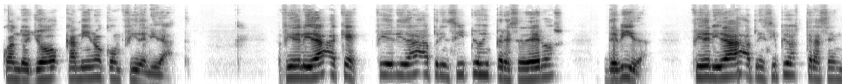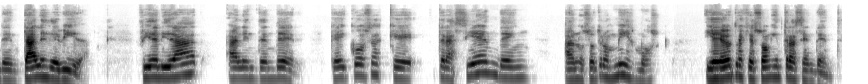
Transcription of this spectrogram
cuando yo camino con fidelidad. ¿Fidelidad a qué? Fidelidad a principios imperecederos de vida Fidelidad a principios trascendentales de vida. Fidelidad al entender que hay cosas que trascienden a nosotros mismos y hay otras que son intrascendentes.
